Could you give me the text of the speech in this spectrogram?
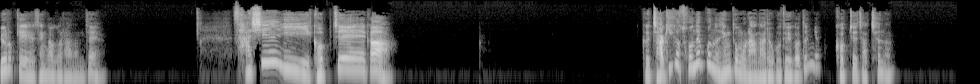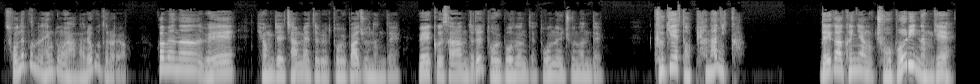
이렇게 생각을 하는데 사실 이 겁재가 그 자기가 손해 보는 행동을 안 하려고 들거든요. 겁재 자체는 손해 보는 행동을 안 하려고 들어요. 그러면은 왜 형제 자매들을 돌봐주는데 왜 그 사람들을 돌보는데 돈을 주는데 그게 더 편하니까 내가 그냥 줘버리는 게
